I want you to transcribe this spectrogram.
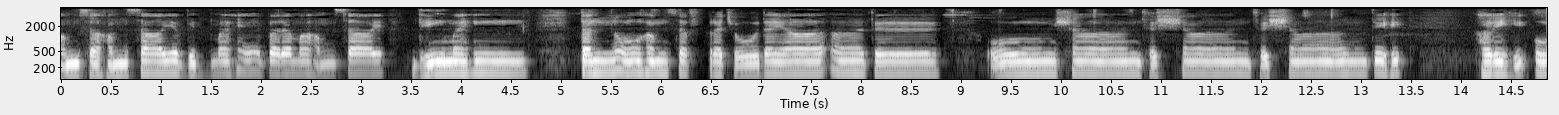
हंस हंसाय विद्महे परमहंसाय धीमहि। तन्नो हंसः प्रचोदयात्। ॐ शान्तिः शान्तिः शान्तिः। हरिः ॐ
